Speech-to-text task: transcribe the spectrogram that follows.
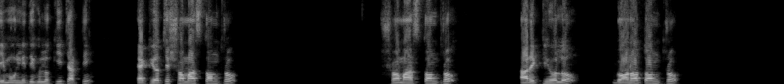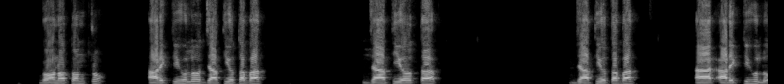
এই মূলনীতিগুলো কি চারটি? একটি হচ্ছে সমাজতন্ত্র সমাজতন্ত্র, আরেকটি হলো গণতন্ত্র গণতন্ত্র আরেকটি হলো জাতীয়তাবাদ। জাতীয়তা, জাতীয়তাবাদ। আর আরেকটি হলো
